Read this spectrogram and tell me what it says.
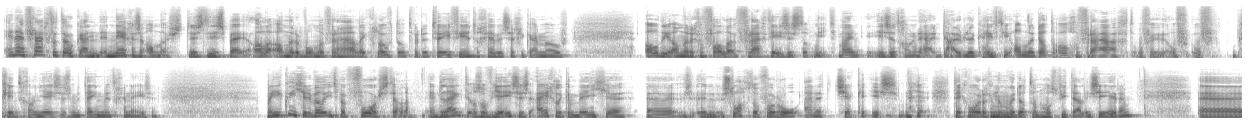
En hij vraagt het ook aan nergens anders. Dus het is bij alle andere wonderverhalen. Ik geloof dat we er 42 hebben, zeg ik uit mijn hoofd. Al die andere gevallen vraagt Jezus dat niet. Maar is het gewoon ja, duidelijk? Heeft die ander dat al gevraagd? Of, of, of begint gewoon Jezus meteen met genezen? Maar je kunt je er wel iets bij voorstellen. Het lijkt alsof Jezus eigenlijk een beetje eh, een slachtofferrol aan het checken is. Tegenwoordig noemen we dat dan hospitaliseren. Eh,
